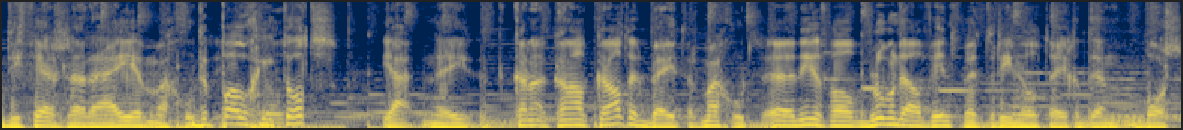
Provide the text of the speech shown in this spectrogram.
diverse rijen. Maar goed, de poging uh, tot? Ja, nee, kan, kan, kan altijd beter. Maar goed, in ieder geval Bloemendaal wint met 3-0 tegen Den Bosch.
